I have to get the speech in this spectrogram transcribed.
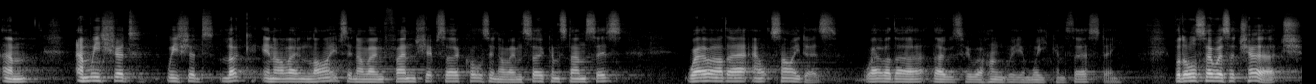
Um, and we should, we should look in our own lives, in our own friendship circles, in our own circumstances where are there outsiders? Where are there those who are hungry and weak and thirsty? But also as a church,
